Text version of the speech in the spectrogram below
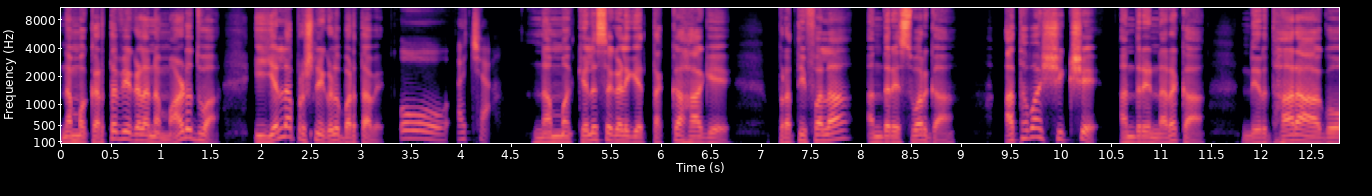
ನಮ್ಮ ಕರ್ತವ್ಯಗಳನ್ನ ಮಾಡಿದ್ವಾ? ಈ ಎಲ್ಲ ಪ್ರಶ್ನೆಗಳು ಬರ್ತಾವೆ. ಓ ಅಚ್ಚಾ. ನಮ್ಮ ಕೆಲಸಗಳಿಗೆ ತಕ್ಕ ಹಾಗೆ ಪ್ರತಿಫಲ ಅಂದರೆ ಸ್ವರ್ಗ ಅಥವಾ ಶಿಕ್ಷೆ ಅಂದರೆ ನರಕ ನಿರ್ಧಾರ ಆಗೋ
